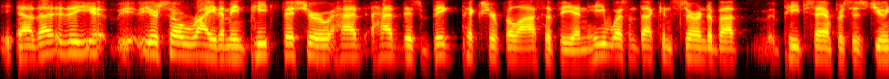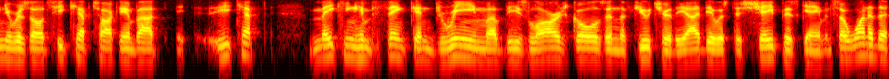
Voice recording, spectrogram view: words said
Yeah, that you're so right. I mean, Pete Fisher had had this big picture philosophy, and he wasn't that concerned about Pete Sampras's junior results. He kept talking about he kept making him think and dream of these large goals in the future. The idea was to shape his game. And so one of the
